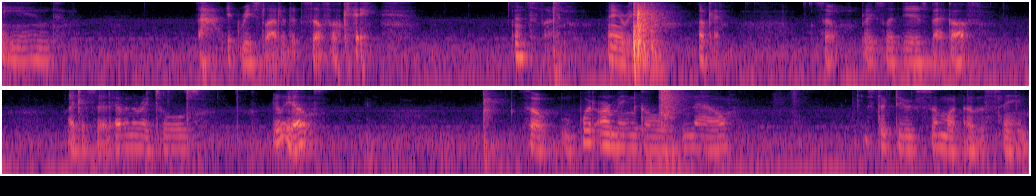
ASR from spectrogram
And it reslotted itself, okay. That's fine. There we go. Okay, so bracelet is back off. Like I said, having the right tools really helps. So what our main goal is now is to do somewhat of the same.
